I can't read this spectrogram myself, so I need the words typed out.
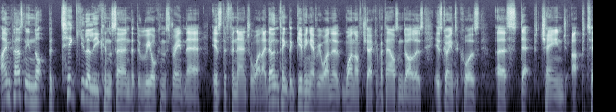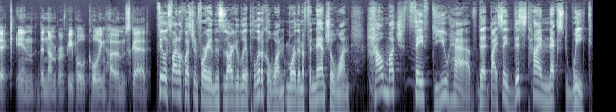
I'm personally not particularly concerned that the real constraint there is the financial one. I don't think that giving everyone a one off check of $1,000 is going to cause a step change uptick in the number of people calling home scared. Felix, final question for you, and this is arguably a political one more than a financial one. How much faith do you have that by, say, this time next week,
